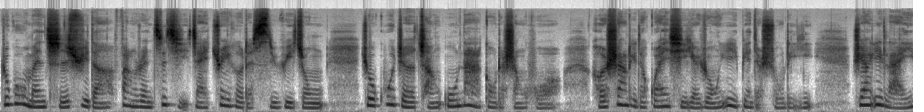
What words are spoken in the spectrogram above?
如果我们持续的放任自己在罪恶的私欲中，就过着藏污纳垢的生活，和上帝的关系也容易变得疏离。这样一来，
